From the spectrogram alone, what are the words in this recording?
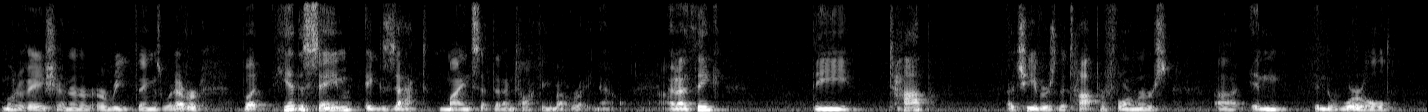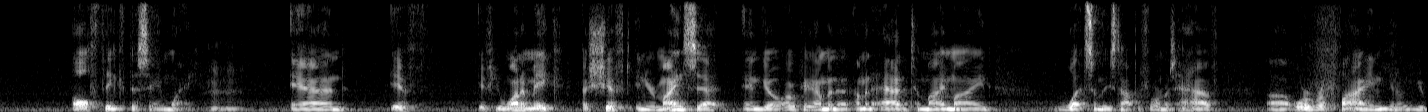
motivation or, or read things, whatever. But he had the same exact mindset that I'm talking about right now. And I think the top achievers, the top performers uh, in in the world, all think the same way. And if if you want to make a shift in your mindset and go, okay, I'm gonna I'm gonna add to my mind what some of these top performers have, uh, or refine. You know, you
